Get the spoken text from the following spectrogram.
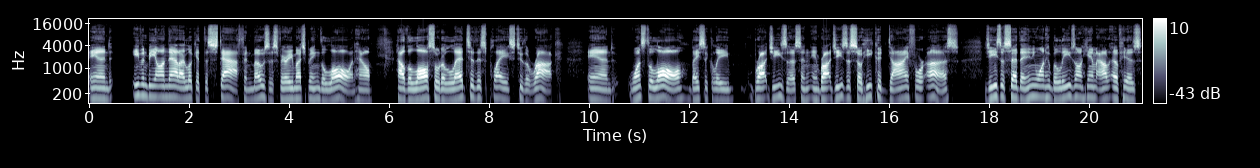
And even beyond that, I look at the staff and Moses very much being the law and how how the law sort of led to this place to the rock. And once the law basically brought Jesus and, and brought Jesus so he could die for us. Jesus said that anyone who believes on him out of his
